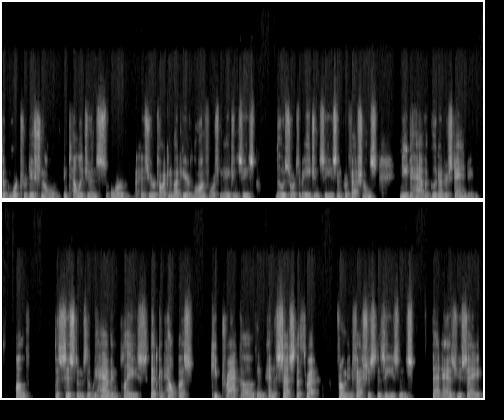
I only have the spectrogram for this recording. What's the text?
the more traditional intelligence, or as you're talking about here, law enforcement agencies, those sorts of agencies and professionals need to have a good understanding of the systems that we have in place that can help us keep track of and, and assess the threat from infectious diseases that, as you say,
